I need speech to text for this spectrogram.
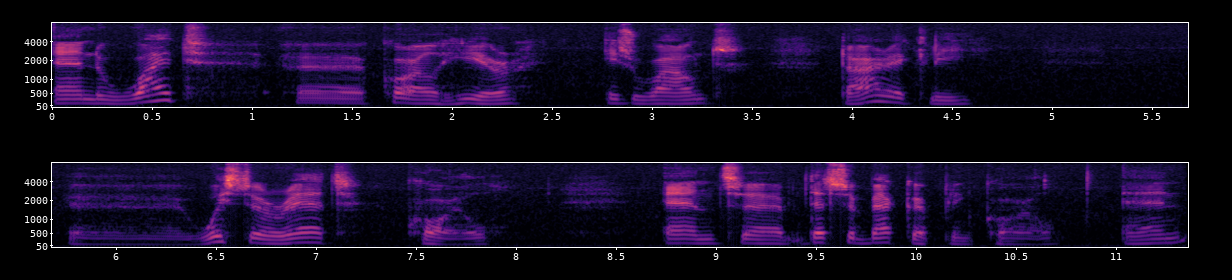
and the white uh, coil here is wound directly with the red coil and uh, that's a back coupling coil and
